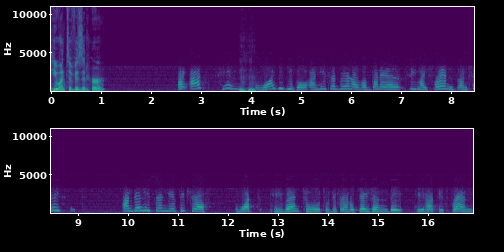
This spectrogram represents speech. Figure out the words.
he went to visit her? I asked him, Mhm. why did you go? And he said, well, I was going to see my friends on Facebook. And then he sent me a picture of what he went to, to different occasions. They, he had his friends.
